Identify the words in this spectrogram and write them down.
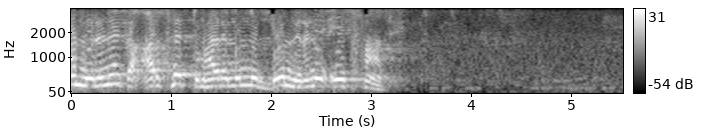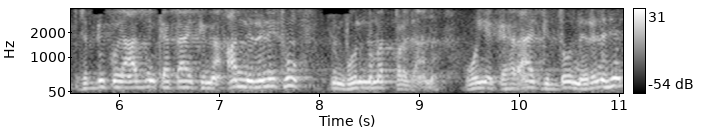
अनिर्णय का अर्थ है तुम्हारे मन में दो निर्णय एक साथ है। जब भी कोई आदमी कहता है कि मैं अनिर्णित हूँ, तुम भूल में मत पड़ जाना। वो ये कह रहा है कि दो निर्णय है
